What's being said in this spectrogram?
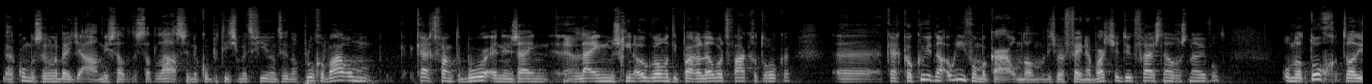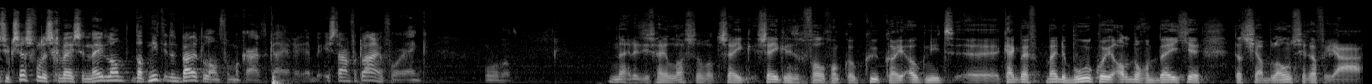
dat komt dus er wel een beetje aan. Die staat, staat laatst in de competitie met 24 ploegen. Waarom krijgt Frank de Boer en in zijn eh, Ja. lijn misschien ook wel, want die parallel wordt vaak getrokken. eh, krijgt Cocu het nou ook niet voor elkaar om dan, want die is bij Fenerbahce natuurlijk vrij snel gesneuveld. Om dat toch, terwijl hij succesvol is geweest in Nederland, dat niet in het buitenland voor elkaar te krijgen. Is daar een verklaring voor, Henk? Bijvoorbeeld. Nee, dat is heel lastig. Want zeker, zeker in het geval van Cocu kan je ook niet. eh, kijk, bij, bij de boer kon je altijd nog een beetje dat schabloon zeggen van ja.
